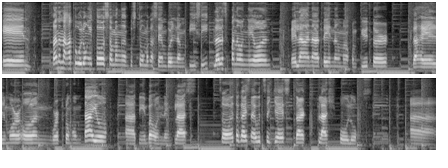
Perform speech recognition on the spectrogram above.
And sana nakatulong ito sa mga gustong mag-assemble ng PC. Lalo sa panahon ngayon, kailangan natin ng mga computer dahil more on work from home tayo at yung iba online class. So ito guys, I would suggest Dark Flash Pollux. Uh,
